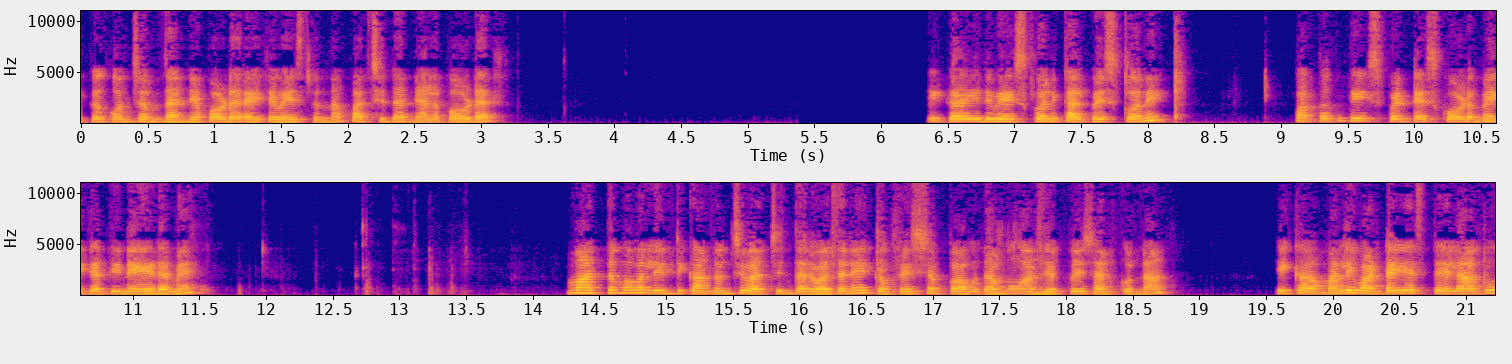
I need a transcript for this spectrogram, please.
ఇక కొంచెం ధనియా పౌడర్ అయితే వేస్తున్నా పచ్చి ధనియాల పౌడర్. ఇక ఇది వేసుకొని కలిపేసుకొని పక్కకు తీసి పెట్టేసుకోవడమే ఇక తినేయడమే. మా అత్తమ్మ వాళ్ళ ఇంటికాడ నుంచి వచ్చిన తర్వాతనే ఇక ఫ్రెష్ అప్ అవుదాము అని చెప్పేసి అనుకున్నా. ఇక మళ్ళీ వంట చేస్తే ఎలాగూ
